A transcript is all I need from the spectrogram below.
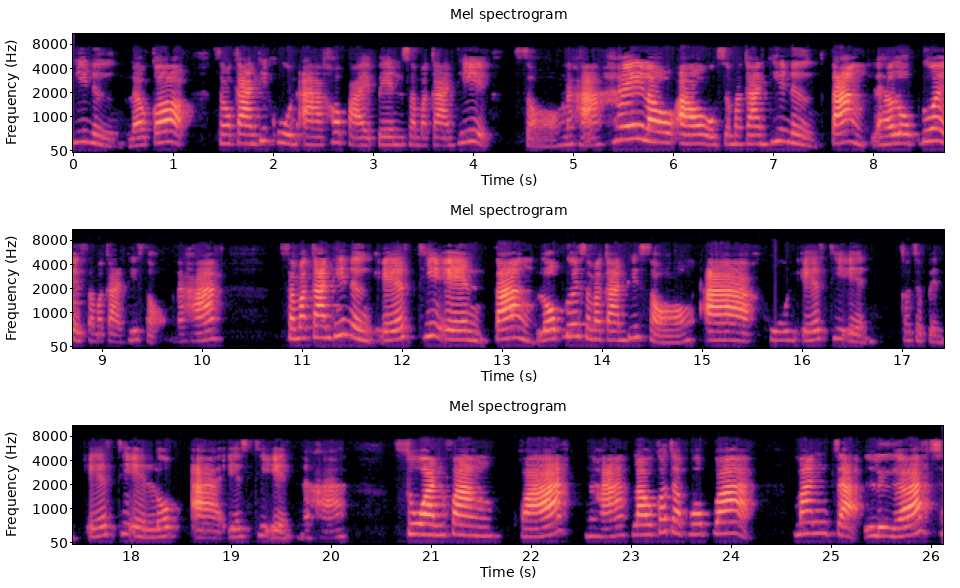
ที่ 1 แล้วก็สมการที่คูณ r เข้าไปเป็นสมการที่2นะคะ ให้เราเอาสมการที่ 1 ตั้งแล้วลบด้วยสมการที่ 2 นะคะ สมการที่ 1 s ที่ n ตั้งลบด้วยสมการที่ 2 r คูณ s ที่ n ก็จะเป็น s ที่ n ลบ r s ที่ n นะคะ ส่วนฝั่งขวานะคะ เราก็จะพบว่ามันจะเหลือเฉ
